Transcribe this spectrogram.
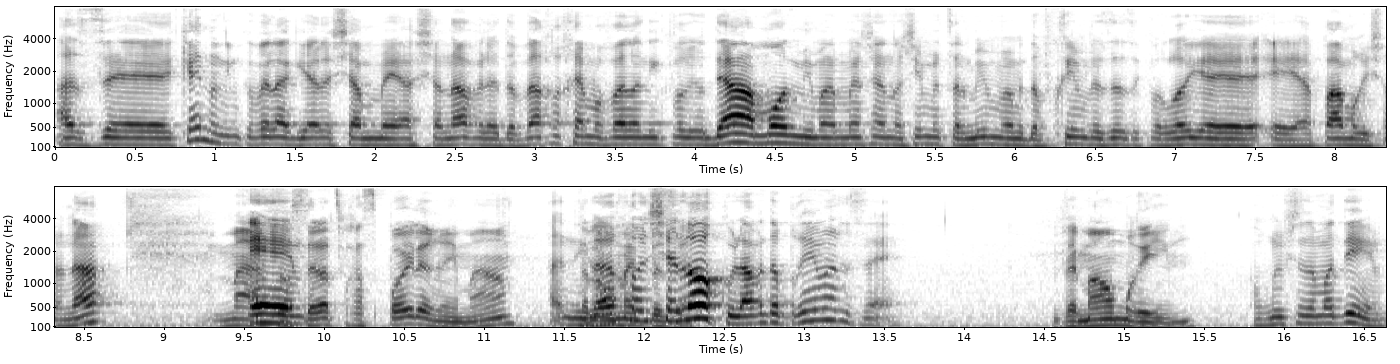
אז אה, כן, אני מקווה להגיע לשם אה, השנה ולדווח לכם, אבל אני כבר יודע המון ממה שאנשים מצלמים ומדווחים וזה, זה כבר לא יהיה אה, הפעם הראשונה. מה, אה, אתה עושה לעצמך ספוילרים, אה? אני לא עומד יכול. שלא, כולם מדברים על זה. ומה אומרים? אומרים שזה מדהים.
